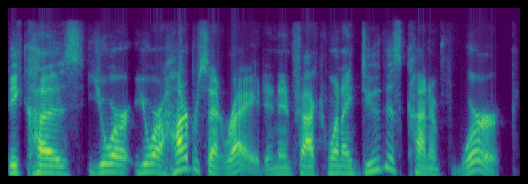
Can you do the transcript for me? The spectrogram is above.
because you're you're 100% right. And in fact, when I do this kind of work,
